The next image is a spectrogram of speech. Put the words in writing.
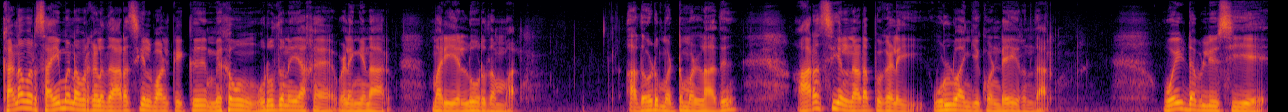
கணவர் சைமன் அவர்களது அரசியல் வாழ்க்கைக்கு மிகவும் உறுதுணையாக விளங்கினார் மரியல்லூர்தம்மாள் அதோடு மட்டுமல்லாது அரசியல் நடப்புகளை உள்வாங்கிக் கொண்டே இருந்தார். ஒய்டபிள்யூசிஏ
